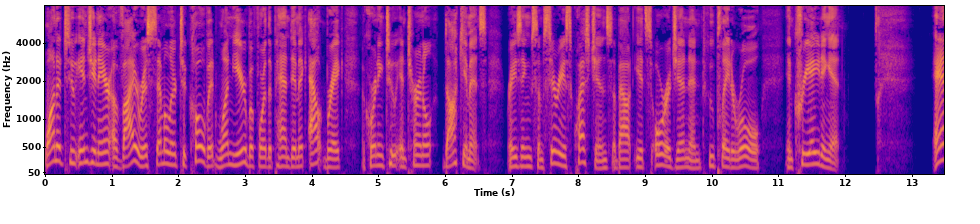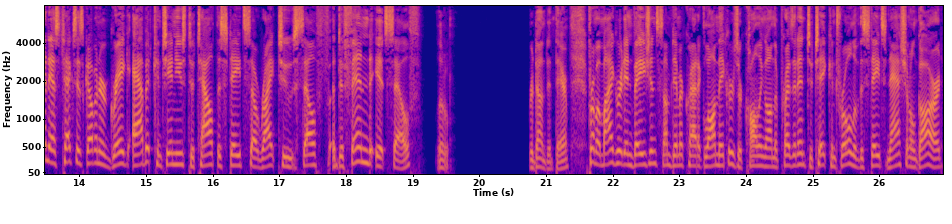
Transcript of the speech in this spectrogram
wanted to engineer a virus similar to COVID one year before the pandemic outbreak, according to internal documents, raising some serious questions about its origin and who played a role in creating it. And as Texas Governor Greg Abbott continues to tout the state's uh, right to self defend itself, little redundant there. From a migrant invasion, some Democratic lawmakers are calling on the president to take control of the state's National Guard.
